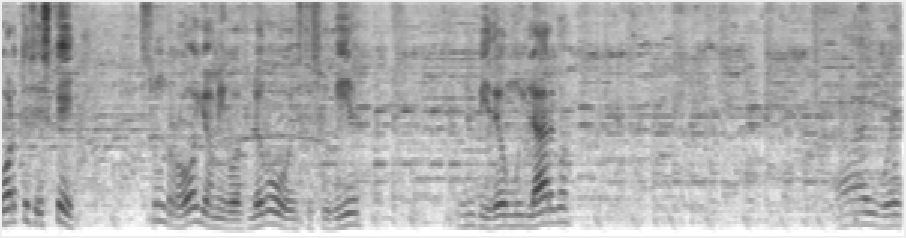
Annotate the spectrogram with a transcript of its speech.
cortes, es que es un rollo, amigos. Luego este subir un video muy largo. Ay, güey.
